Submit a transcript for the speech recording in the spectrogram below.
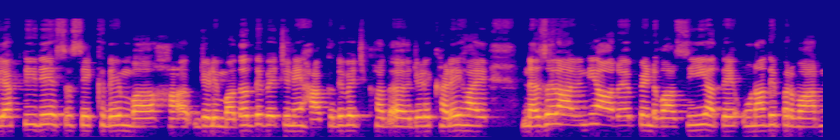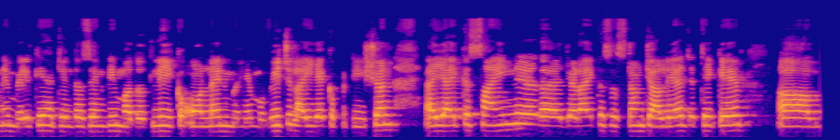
ਵਿਅਕਤੀ ਦੇ ਇਸ ਸਿੱਖ ਦੇ ਜਿਹੜੇ ਮਦਦ ਦੇ ਵਿੱਚ ਨੇ ਹੱਕ ਦੇ ਵਿੱਚ ਜਿਹੜੇ ਖੜੇ ਹੋਏ ਨਜ਼ਰ ਆ ਰਹੇ ਨੇ ਔਰ ਪਿੰਡ ਵਾਸੀ ਅਤੇ ਉਹਨਾਂ ਦੇ ਪਰਿਵਾਰ ਨੇ ਮਿਲ ਕੇ ਹਰਜਿੰਦਰ ਸਿੰਘ ਦੀ ਮਦਦ ਲਈ ਇੱਕ ਆਨਲਾਈਨ ਮੁਹਿੰਮ ਵੀ ਚਲਾਈ ਹੈ ਇੱਕ ਪਟੀਸ਼ਨ ਜਾਂ ਇੱਕ ਸਾਈਨ ਜਿਹੜਾ ਇੱਕ ਸਿਸਟਮ ਚੱਲ ਰਿਹਾ ਜਿੱਥੇ ਕਿ ਅਹ,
